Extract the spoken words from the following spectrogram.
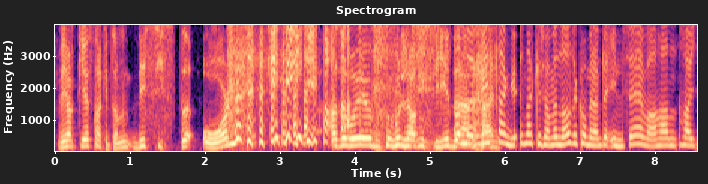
Vi har ikke snakket sammen de siste årene! Altså, hvor, hvor lang tid Og er når vi snakker, snakker sammen nå, så kommer han til å innse hva han har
